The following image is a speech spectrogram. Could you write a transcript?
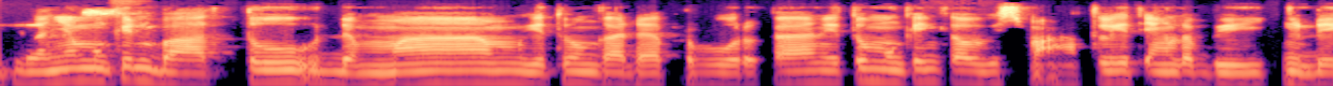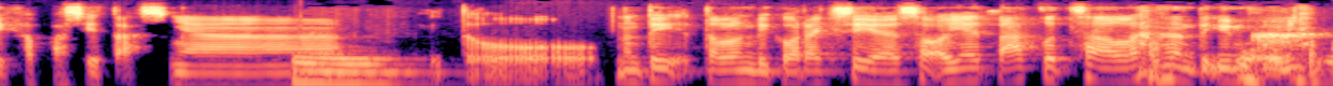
Gejalanya mungkin batuk, demam gitu, nggak ada perburukan. Itu mungkin ke Wisma Atlet yang lebih gede kapasitasnya Hmm. gitu. Nanti tolong dikoreksi ya, soalnya takut salah nanti infonya.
